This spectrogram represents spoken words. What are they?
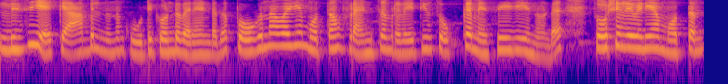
ലിസിയെ ക്യാമ്പിൽ നിന്നും കൂട്ടിക്കൊണ്ട് വരേണ്ടത്. പോകുന്ന വഴി മൊത്തം ഫ്രണ്ട്സും റിലേറ്റീവ്സും ഒക്കെ മെസ്സേജ് ചെയ്യുന്നുണ്ട്. സോഷ്യൽ മീഡിയ മൊത്തം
